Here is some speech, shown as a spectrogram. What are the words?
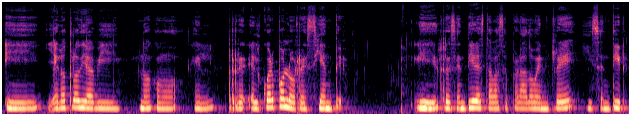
y, el otro día vi, ¿no? Como el, el cuerpo lo resiente y resentir estaba separado en re y sentir.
